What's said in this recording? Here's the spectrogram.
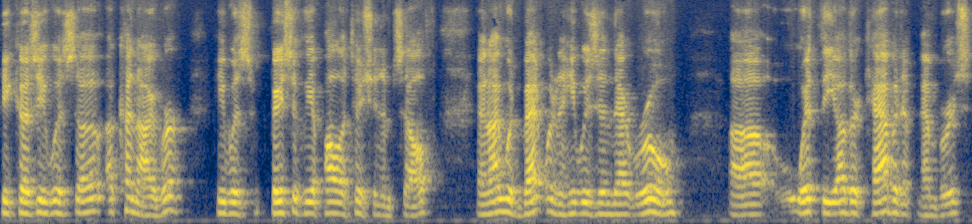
because he was a, a, conniver. He was basically a politician himself, and I would bet when he was in that room uh, with the other cabinet members,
